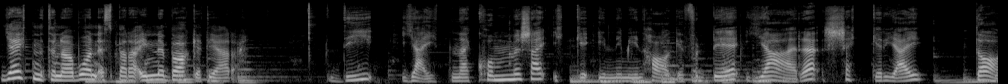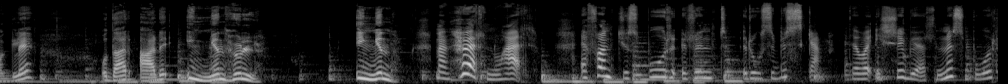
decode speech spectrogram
Geitene til naboen er sperra inne bak et gjerde. De geitene kommer seg ikke inn i min hage, for det gjerdet sjekker jeg daglig, og der er det ingen hull. Ingen. Men hør nå her. Jeg fant jo spor rundt rosebusken. Det var ikke bjørnespor,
